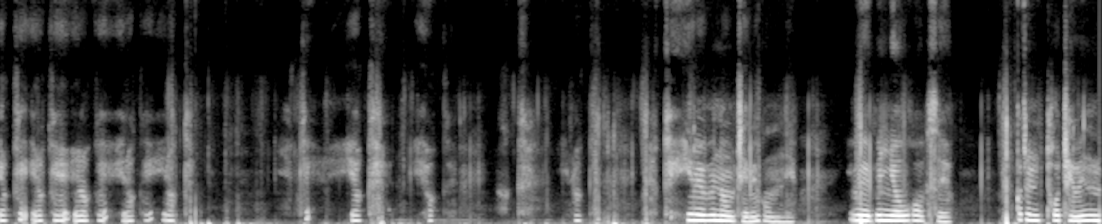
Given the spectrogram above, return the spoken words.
이렇게 이렇게 이렇게 이렇게 이렇게 이렇게 이렇게 이렇게 이렇게 이렇게 이 맵은 너무 재미가 없네요. 이 맵은 여우가 없어요. 아까 전에 더 재밌는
